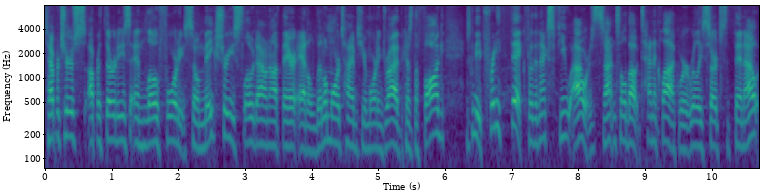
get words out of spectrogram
Temperatures upper 30s and low 40s, so make sure you slow down out there, add a little more time to your morning drive because the fog is going to be pretty thick for the next few hours. It's not until about 10 o'clock where it really starts to thin out.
